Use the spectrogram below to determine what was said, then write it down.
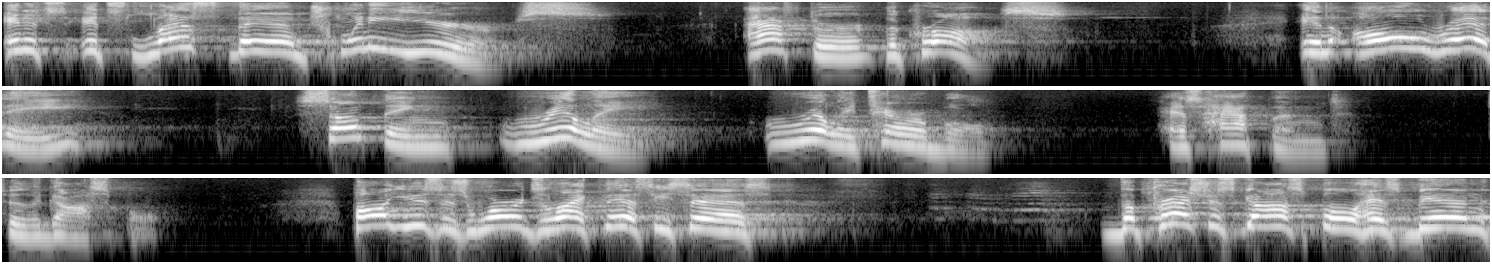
And it's, it's less than 20 years after the cross. And already something really, really terrible has happened to the gospel. Paul uses words like this. He says, the precious gospel has been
